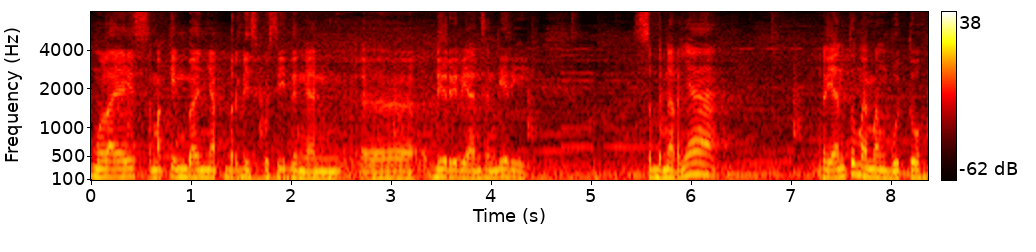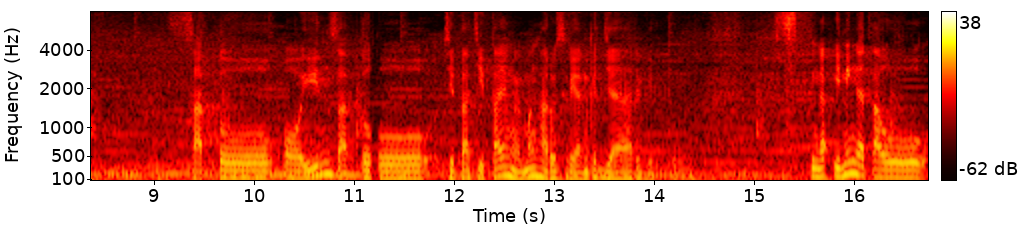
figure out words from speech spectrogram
mulai semakin banyak berdiskusi dengan eh, diri Rian sendiri. Sebenarnya Rian tuh memang butuh satu poin, satu cita-cita yang memang harus Rian kejar gitu. Nggak, ini nggak tahu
